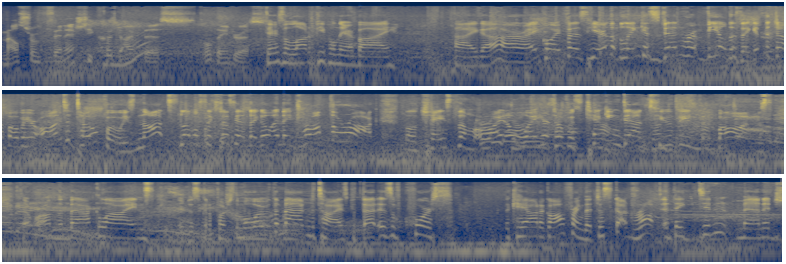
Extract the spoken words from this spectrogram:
Maelstrom finished. He could dive this. A little dangerous. There's a lot of people nearby. Taiga, all right, Koifa's here. The blink is then revealed as they get the jump over here onto Tofu. He's not level six just yet. They go and they drop the rock. They'll chase them right away here. Tofu's ticking down to these bombs that were on the back lines. They're just gonna push them away with the magnetize, but that is, of course, the chaotic offering that just got dropped, and they didn't manage.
